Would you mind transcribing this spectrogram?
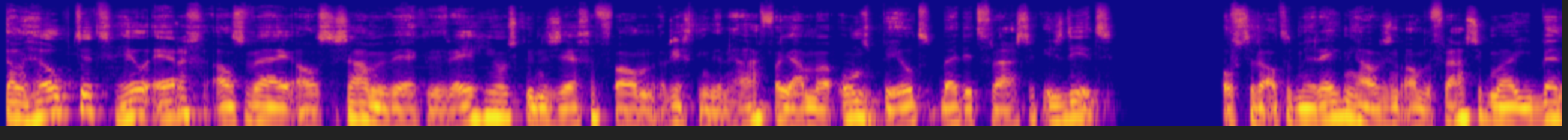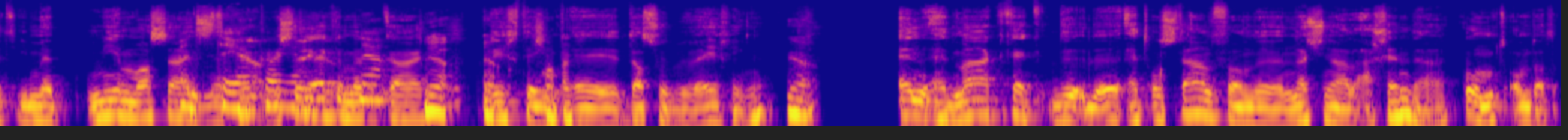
Dan helpt het heel erg als wij als samenwerkende regio's kunnen zeggen van richting Den Haag van ja, maar ons beeld bij dit vraagstuk is dit. Of ze er altijd mee rekening houden is een ander vraagstuk, maar je bent je met meer massa, En sterker, met elkaar Ja, ja, richting eh, dat soort bewegingen. Ja. En het maken, kijk, de, de, het ontstaan van de nationale agenda komt omdat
